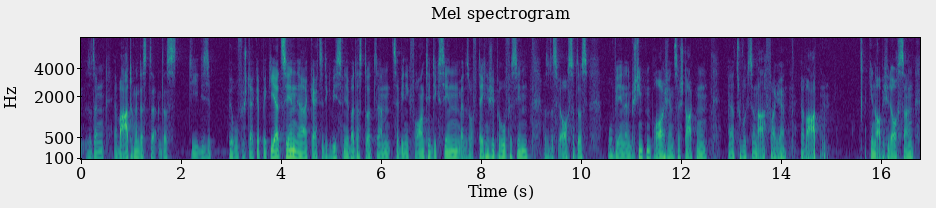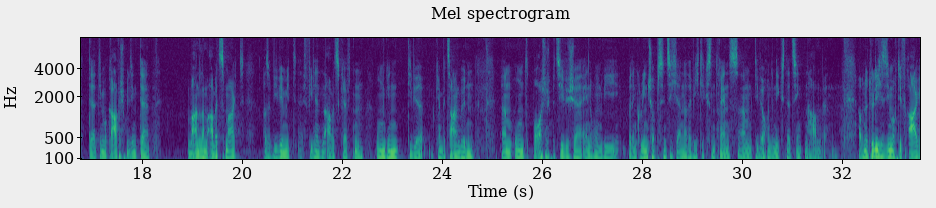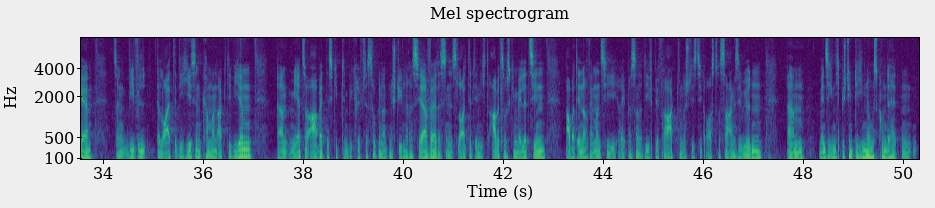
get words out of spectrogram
sozusagen Erwartungen, dass, da, dass die, diese Berufe stärker begehrt sind. Ja, gleichzeitig wissen wir aber, dass dort ähm, sehr wenig Frauen tätig sind, weil das oft technische Berufe sind. Also das wäre auch so das, wo wir in einer bestimmten Branche einen sehr starken äh, Zuwachs der Nachfrage erwarten. Genau, aber ich würde auch sagen, der demografisch bedingte Wandel am Arbeitsmarkt, also wie wir mit äh, fehlenden Arbeitskräften umgehen, die wir kein bezahlen würden, ähm, und branchenspezifische Änderungen wie bei den Green Jobs sind sicher einer der wichtigsten Trends, ähm, die wir auch in den nächsten Jahrzehnten haben werden. Aber natürlich ist immer auch die Frage, wie viele der Leute, die hier sind, kann man aktivieren, ähm, mehr zu arbeiten. Es gibt den Begriff der sogenannten stillen Reserve. Das sind jetzt Leute, die nicht arbeitslos gemeldet sind, aber dennoch, wenn man sie repräsentativ befragt von der Statistik Austria, sagen sie würden, wenn sie nicht bestimmte Hinderungsgründe hätten,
